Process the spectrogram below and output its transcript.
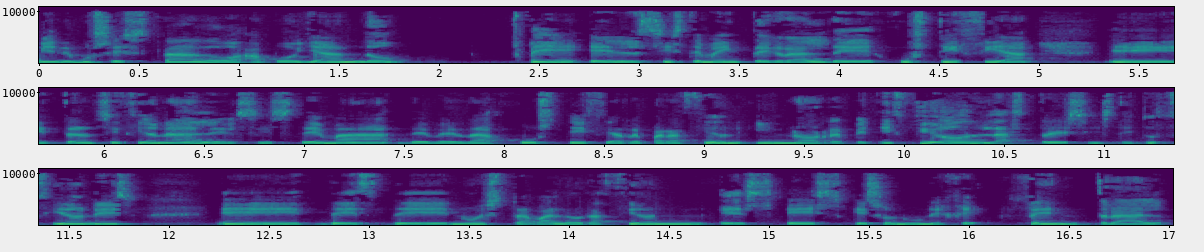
Hemos estado apoyando eh, el sistema integral de justicia eh, transicional, el sistema de verdad, justicia, reparación y no repetición. Las tres instituciones, eh, desde nuestra valoración, es, que son un eje central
